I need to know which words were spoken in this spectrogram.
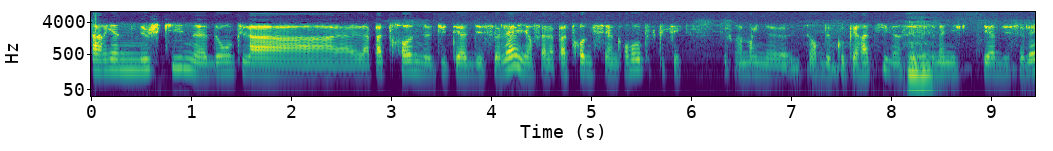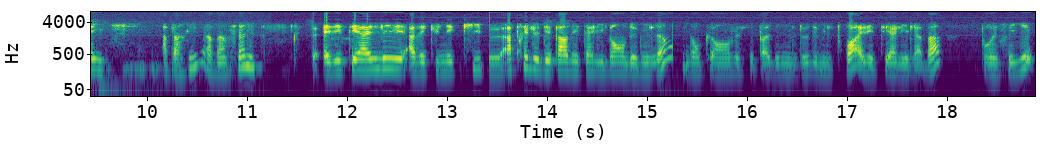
Ariane donc la, la, patronne du Théâtre du Soleil, enfin la patronne c'est un grand mot parce que c'est vraiment une, sorte de coopérative, hein, c'est le magnifique Théâtre du Soleil à Paris, à Vincennes. Elle était allée avec une équipe euh, après le départ des talibans en 2001, donc en, je sais pas, 2002-2003, elle était allée là-bas pour essayer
